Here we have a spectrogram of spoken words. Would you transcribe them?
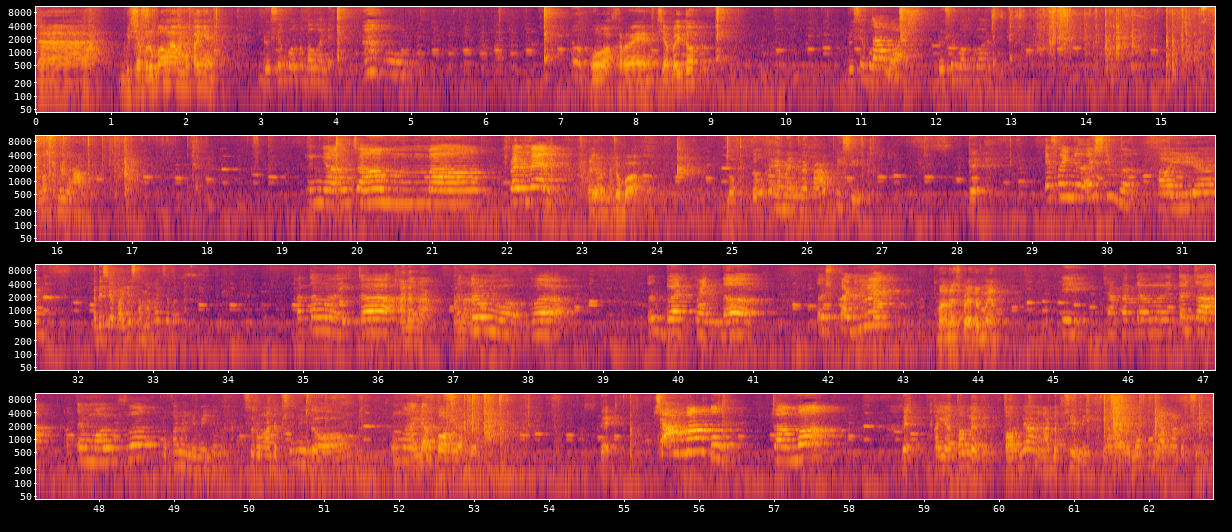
Nah, bisa berubah nggak mukanya? Dosnya buang ke bawah deh. Wah, keren. Siapa itu? Dosnya buang ke bawah. Dosnya buang ke bawah deh. Thanos menyerang. Yang sama Spiderman. Ayo, coba. Loh, gue kayak main kereta api sih. Dek. Avenger Assemble. Oh iya. Ada siapa aja sama nggak coba? Captain America. Ada nggak? Mana? Captain Marvel. Terus Black Panther. Terus Spiderman. Mana Spider-Man? Nih, America sa Captain Marvel. Bukan yang di meja mana? Suruh ngadep sini dong. Kayak ada. Thor lihat deh. Dek, Sama tuh. Sama. Kayak Thor lihat deh. Thornya ngadep sini, yang lainnya kok nggak ngadep sini?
